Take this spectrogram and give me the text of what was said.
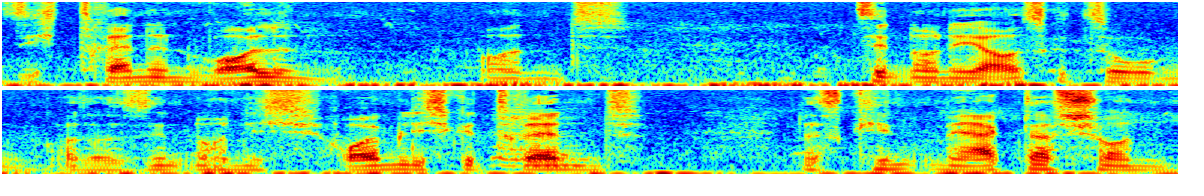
sich trennen wollen und sind noch nicht ausgezogen, also sind noch nicht räumlich getrennt, das Kind merkt das schon.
